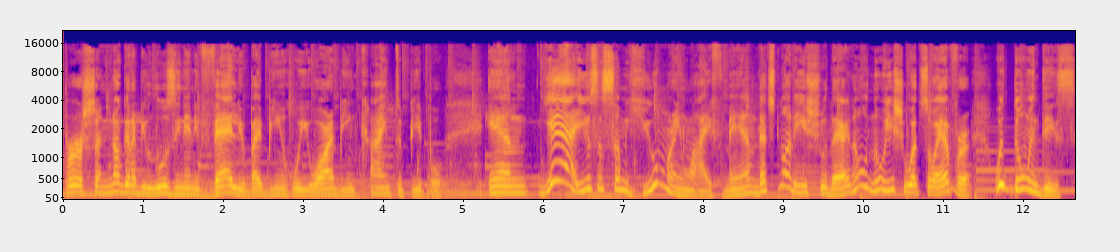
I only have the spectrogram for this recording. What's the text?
person. You're not going to be losing any value by being who you are and being kind to people. And yeah, using some humor in life, man. That's not an issue there. No, no issue whatsoever. We're doing this.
